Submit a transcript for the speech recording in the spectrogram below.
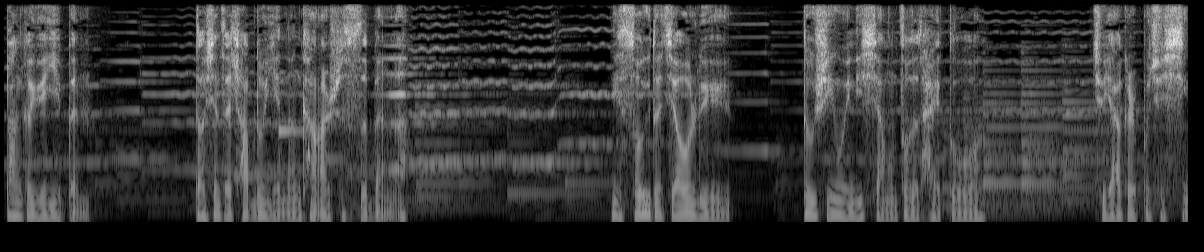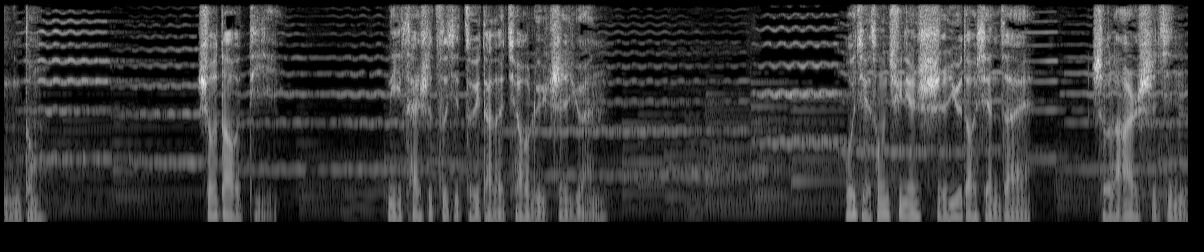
半个月一本。到现在差不多也能看二十四本了。你所有的焦虑，都是因为你想做的太多，却压根儿不去行动。说到底，你才是自己最大的焦虑之源。我姐从去年十月到现在，瘦了二十斤。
